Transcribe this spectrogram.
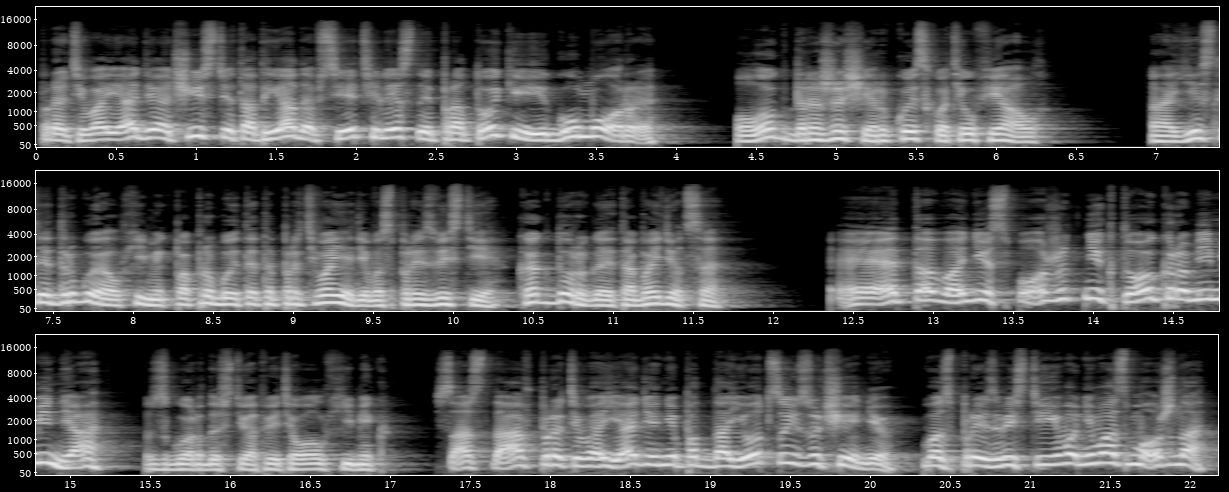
Противоядие очистит от яда все телесные протоки и гуморы». Лок дрожащей рукой схватил фиал. «А если другой алхимик попробует это противоядие воспроизвести, как дорого это обойдется?» «Этого не сможет никто, кроме меня», – с гордостью ответил алхимик. Состав противоядия не поддается изучению. Воспроизвести его невозможно.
